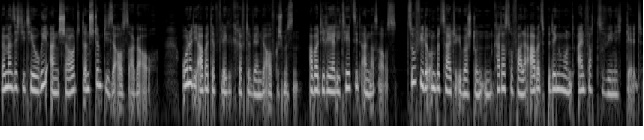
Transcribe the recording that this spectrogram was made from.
Wenn man sich die Theorie anschaut, dann stimmt diese Aussage auch. Ohne die Arbeit der Pflegekräfte wären wir aufgeschmissen. Aber die Realität sieht anders aus. Zu viele unbezahlte Überstunden, katastrophale Arbeitsbedingungen und einfach zu wenig Geld.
